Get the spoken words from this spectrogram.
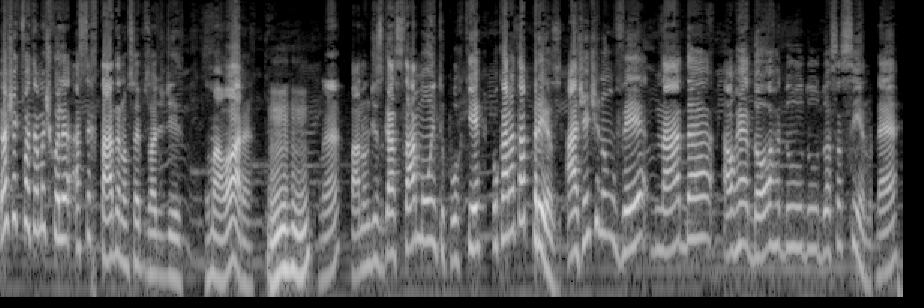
Eu achei que foi até uma escolha acertada, não só episódio de uma hora, uhum. né? Pra não desgastar muito, porque o cara tá preso. A gente não vê nada ao redor do, do, do assassino, né?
